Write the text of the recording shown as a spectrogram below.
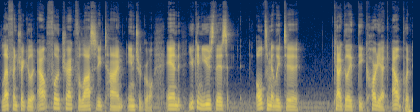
left ventricular outflow tract velocity time integral. And you can use this ultimately to calculate the cardiac output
